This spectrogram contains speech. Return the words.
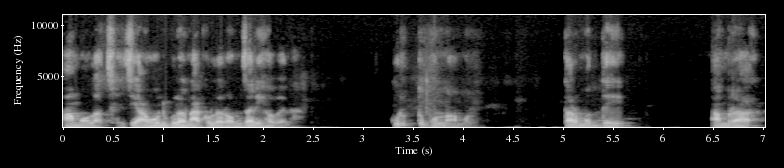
আমল আছে। যে আমলগুলো না করলে রমজানই হবে না। গুরুত্বপূর্ণ আমল। তার মধ্যে আমরা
